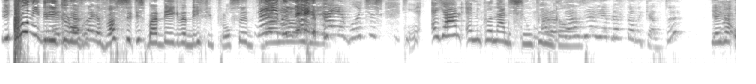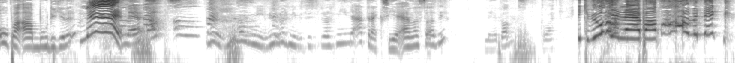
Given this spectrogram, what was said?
Ik wil niet drie En keer ik ga over. Dat je vast zit is maar 99 procent. Nee, Ik ga je woordjes gaan en ik wil naar de snoepwinkel. Anastasia, jij blijft aan de kant, hè? Jij gaat opa aanmoedigen, hè? Nee! Leiband? Nee, nu nog niet. Nu nog niet. We zitten nog niet in de attractie. Zie je, Anastasia? Leiband. Klak. Ik wil geen leiband. Ah, mijn nek!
